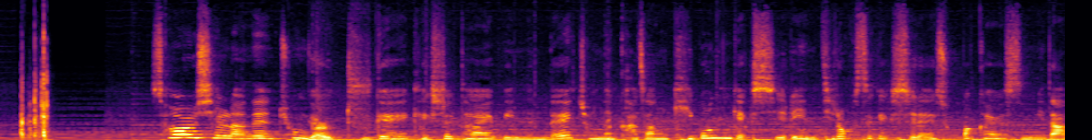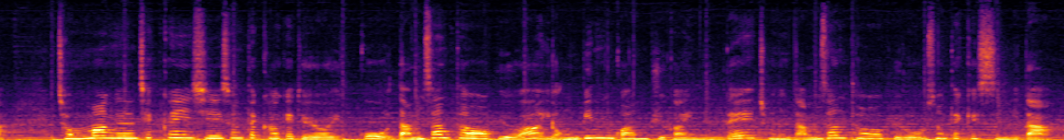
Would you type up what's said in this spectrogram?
서울 신라는 총 12개의 객실 타입이 있는데 저는 가장 기본 객실인 디럭스 객실에 숙박하였습니다. 전망은 체크인 시 선택하게 되어 있고 남산타워 뷰와 영빈관 뷰가 있는데 저는 남산타워 뷰로 선택했습니다.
